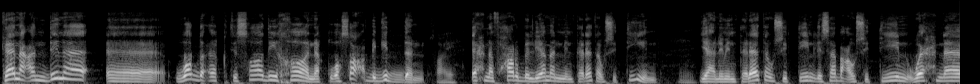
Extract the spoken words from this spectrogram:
كان عندنا آه، وضع اقتصادي خانق وصعب جدا. صحيح. إحنا في حرب اليمن من 63 يعني من 63 ل 67 وإحنا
